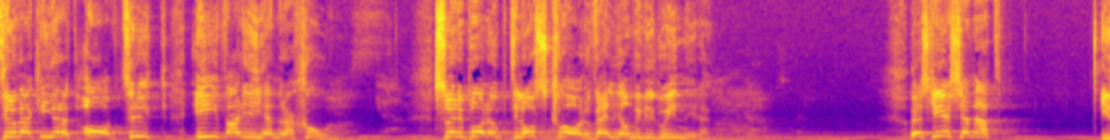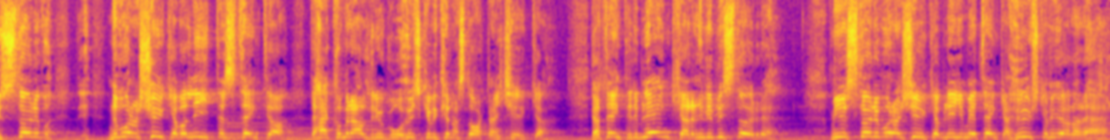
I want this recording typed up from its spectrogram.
till att verkligen göra ett avtryck i varje generation så är det bara upp till oss kvar att välja om vi vill gå in i den. Och jag ska erkänna att ju större, när vår kyrka var liten så tänkte jag, det här kommer aldrig att gå, hur ska vi kunna starta en kyrka? Jag tänkte det blir enklare när vi blir större. Men ju större vår kyrka blir, ju mer tänka, hur ska vi göra det här?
